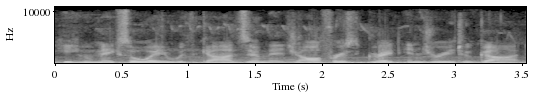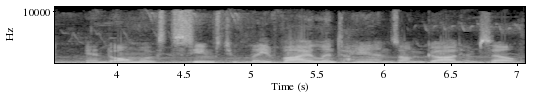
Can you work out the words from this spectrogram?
he who makes away with God's image offers great injury to God, and almost seems to lay violent hands on God himself.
